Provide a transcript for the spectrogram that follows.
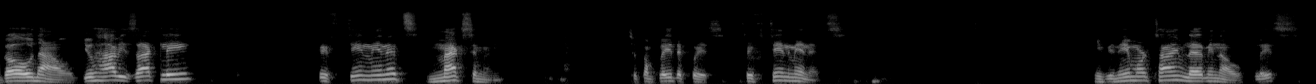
go now. You have exactly 15 minutes maximum to complete the quiz. 15 minutes. If you need more time, let me know, please.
